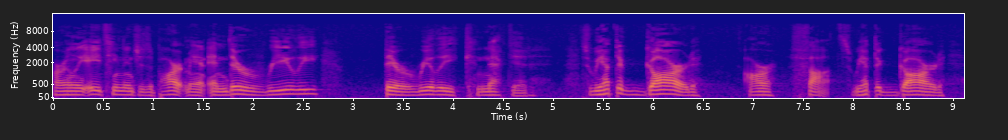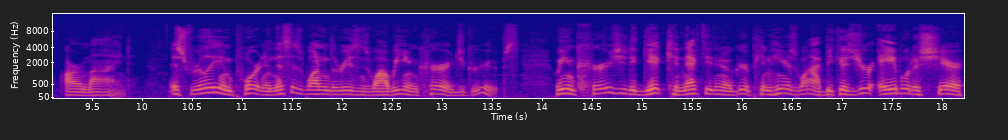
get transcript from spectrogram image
are only 18 inches apart, man, and they're really, they're really connected. So we have to guard our thoughts. We have to guard our mind. It's really important, and this is one of the reasons why we encourage groups. We encourage you to get connected in a group. And here's why because you're able to share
